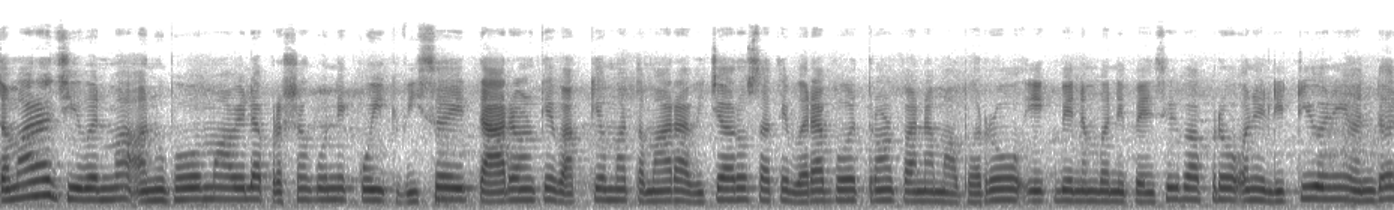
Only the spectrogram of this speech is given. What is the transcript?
તમારા જીવનમાં અનુભવવામાં આવેલા પ્રસંગોને કોઈક વિષય, તારણ કે વાક્યમાં તમારા વિચારો સાથે બરાબર ત્રણ પાનામાં ભરો, એક બે નંબરની પેન્સિલ વાપરો અને લીટીઓની અંદર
